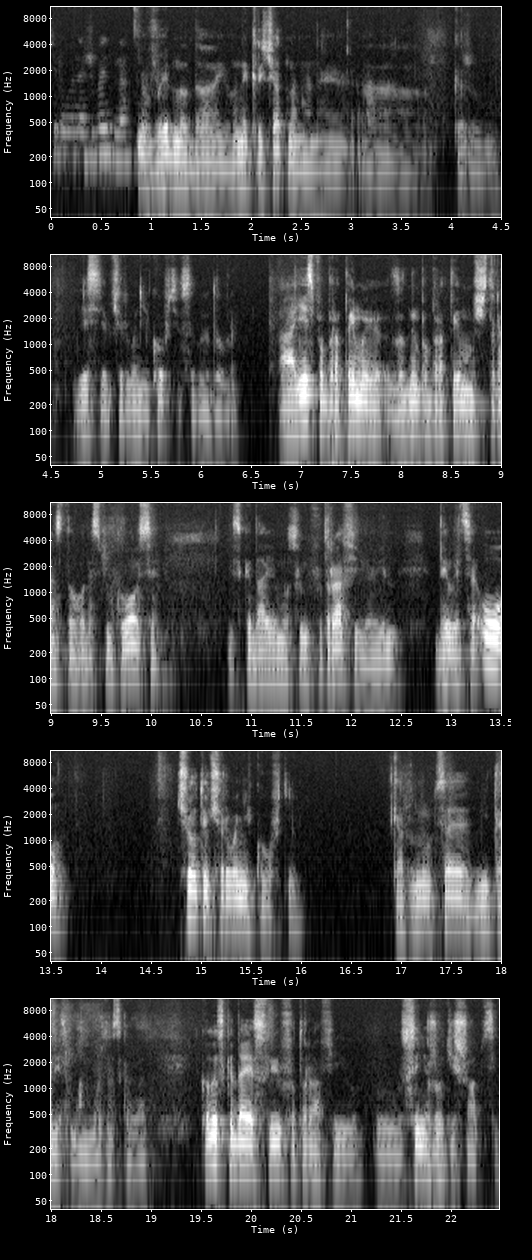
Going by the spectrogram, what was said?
Червоне ж видно. Видно, да. І вони кричать на мене. А кажу, якщо я в червоній кофті, все буде добре. А є побратими, з одним побратимом 14-го року спілкувався і скидаю йому свою фотографію. Він дивиться: о, чого ти в червоній кофті? Кажу, ну це мій талісман, можна сказати. Коли скидає свою фотографію у синьо-жовтій шапці,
